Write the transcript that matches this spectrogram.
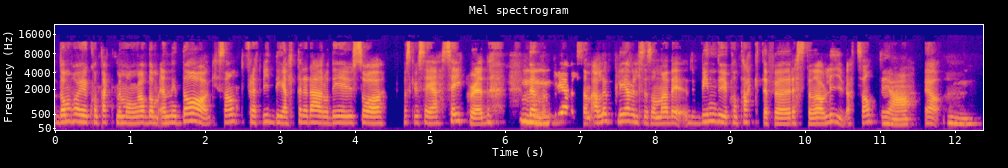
De har ju kontakt med många av dem än idag, sant? För att vi delte det där och det är ju så, vad ska vi säga, sacred. Den Mm. upplevelsen, alla upplevelser sådana, det, det binder ju kontakter för resten av livet, sant? Ja. Ja. Mm.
